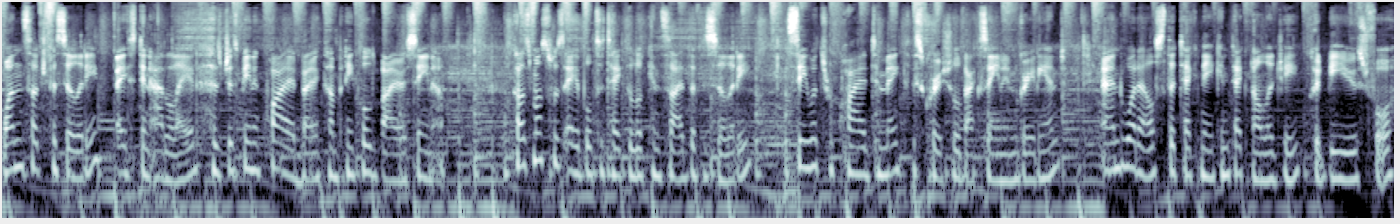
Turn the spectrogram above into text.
One such facility, based in Adelaide, has just been acquired by a company called BioCina. Cosmos was able to take a look inside the facility, see what's required to make this crucial vaccine ingredient, and what else the technique and technology could be used for.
